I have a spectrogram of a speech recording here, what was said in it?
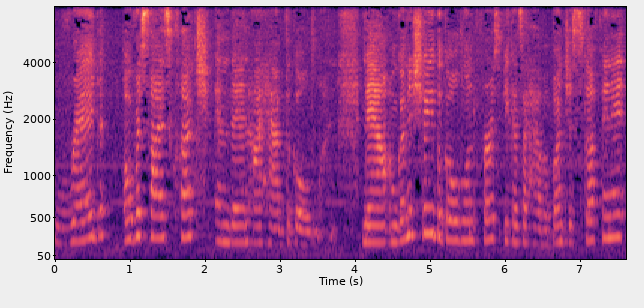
red oversized clutch and then I have the gold one. Now I'm going to show you the gold one first because I have a bunch of stuff in it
